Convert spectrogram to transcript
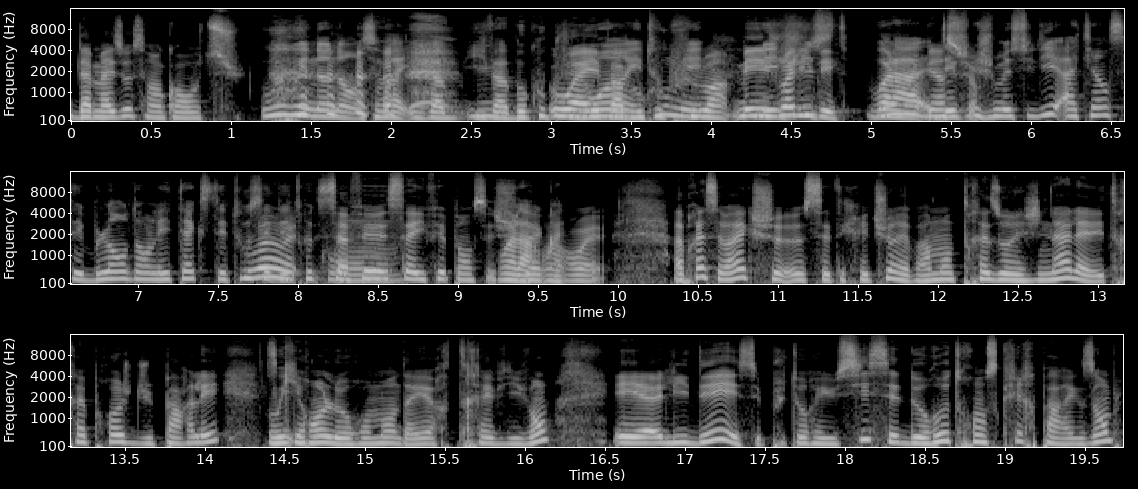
Damasio, c'est encore au-dessus. Oui, oui, non, non, c'est vrai, il va, il va beaucoup plus loin il va et tout, plus mais, loin. mais, je vois l'idée. Voilà, je me suis dit, ah tiens, c'est blanc dans les textes et tout, c'est des trucs. Ça fait, ça y fait penser. Je suis d'accord. Ouais. Après, c'est vrai que cette écriture est vraiment très originale. Elle est très proche du parler, ce qui rend le roman d'ailleurs très vivant. Et euh, l'idée, et c'est plutôt réussi, c'est de retranscrire, par exemple,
